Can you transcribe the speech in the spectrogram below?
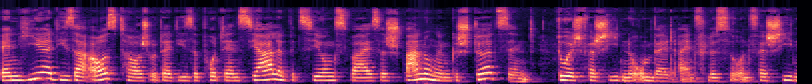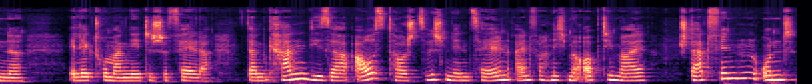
Wenn hier dieser Austausch oder diese Potenziale beziehungsweise Spannungen gestört sind durch verschiedene Umwelteinflüsse und verschiedene elektromagnetische Felder, dann kann dieser Austausch zwischen den Zellen einfach nicht mehr optimal stattfinden und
